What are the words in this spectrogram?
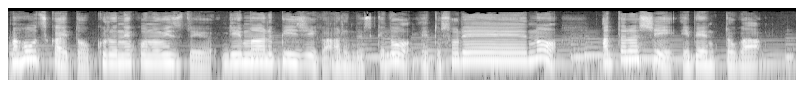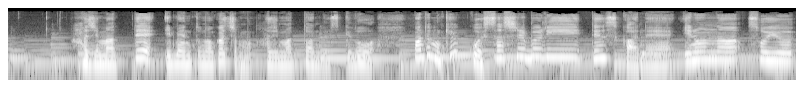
魔法使いと黒猫のウィズというゲーム RPG があるんですけど、えっと、それの新しいイベントが始まってイベントのガチャも始まったんですけどまあでも結構久しぶりですかね。いろんなそういう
